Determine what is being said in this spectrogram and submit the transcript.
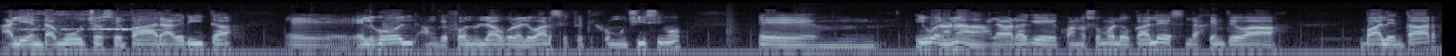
alienta mucho, se para, grita. Eh, el gol, aunque fue anulado por el Bar, se festejó muchísimo. Eh, y bueno, nada, la verdad que cuando somos locales la gente va, va a alentar.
